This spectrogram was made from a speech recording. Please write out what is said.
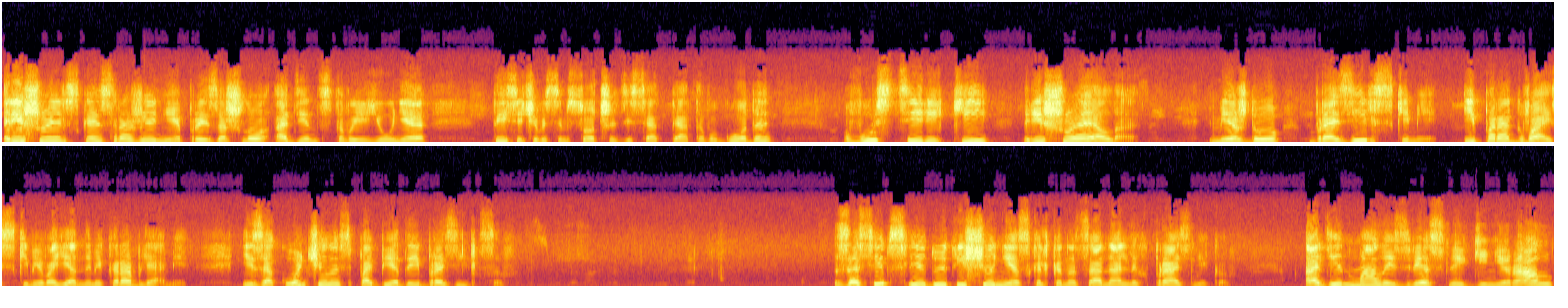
Ришуэльское сражение произошло 11 июня 1865 года в устье реки Ришуэла между бразильскими и парагвайскими военными кораблями и закончилась победой бразильцев. Затем следует еще несколько национальных праздников. Один малоизвестный генерал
